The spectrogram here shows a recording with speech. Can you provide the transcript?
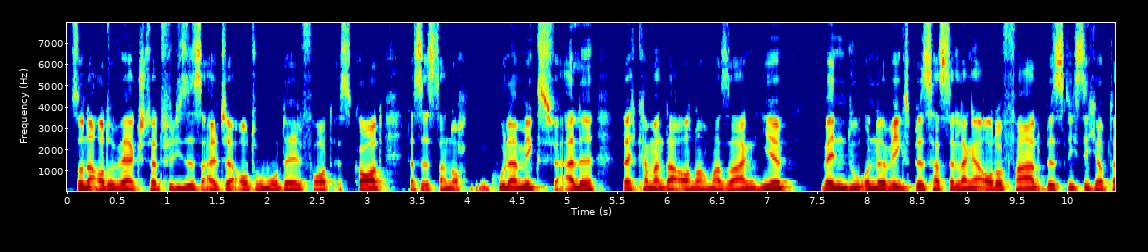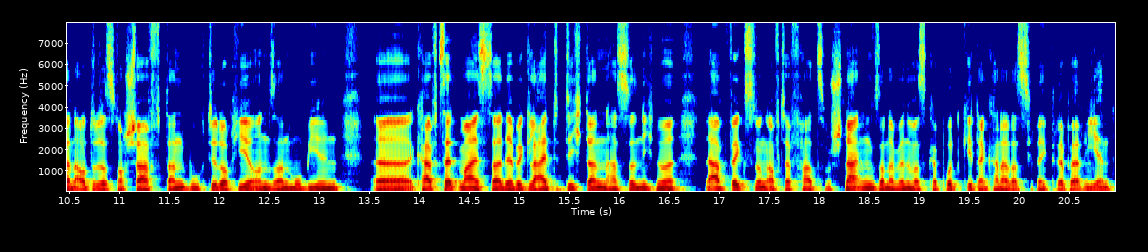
so eine Autowerkstatt für dieses alte Automodell Ford Escort. Das ist dann noch ein cooler Mix für alle. Vielleicht kann man da auch noch mal sagen, hier, wenn du unterwegs bist, hast eine lange Autofahrt, bist nicht sicher, ob dein Auto das noch schafft, dann buch dir doch hier unseren mobilen äh, Kfz-Meister, der begleitet dich dann. Hast du nicht nur eine Abwechslung auf der Fahrt zum Schnacken, sondern wenn was kaputt geht, dann kann er das direkt reparieren.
